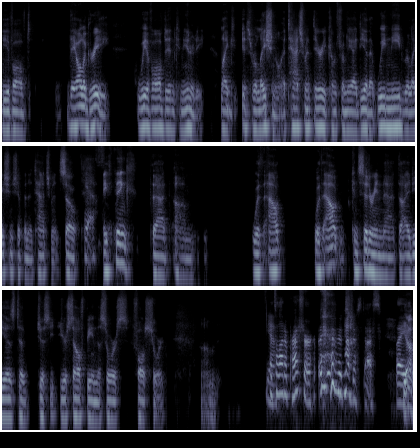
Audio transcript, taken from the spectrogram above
evolved they all agree we evolved in community. Like it's relational. Attachment theory comes from the idea that we need relationship and attachment. So yes. i think that um, without without considering that the idea is to just yourself being the source falls short. Um, yeah. it's a lot of pressure if it's yeah. just us like yeah.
